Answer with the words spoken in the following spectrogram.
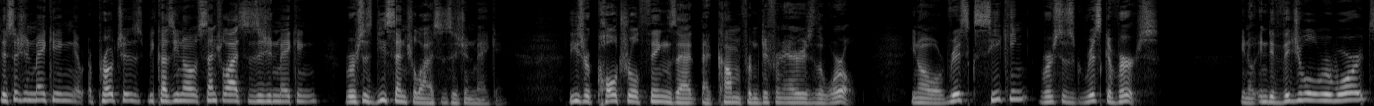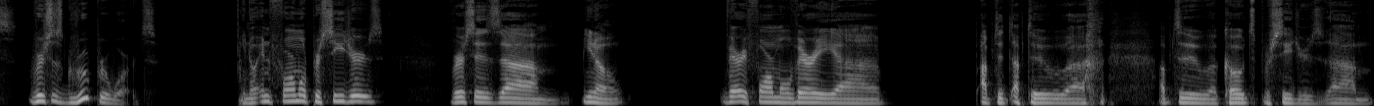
decision making approaches because, you know, centralized decision making versus decentralized decision making. These are cultural things that, that come from different areas of the world. You know, risk seeking versus risk averse. You know, individual rewards versus group rewards. You know, informal procedures versus, um, you know, very formal, very, uh, up to, up to, uh, up to uh, codes procedures. Um,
